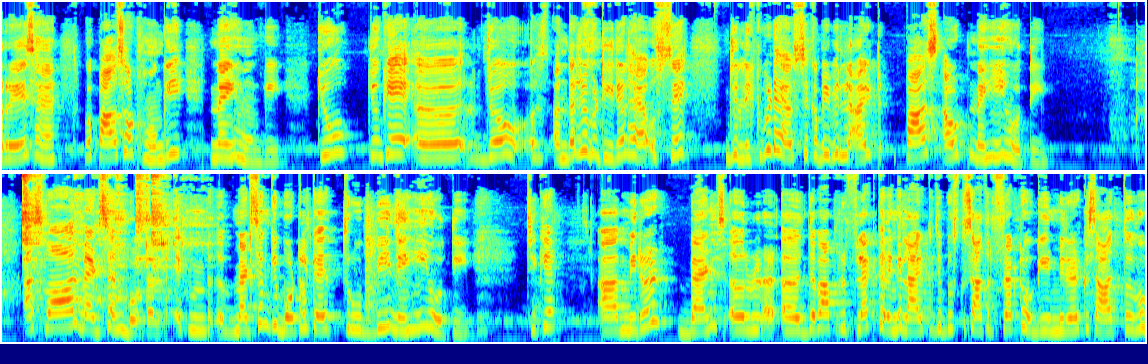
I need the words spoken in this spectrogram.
रेस हैं, वो पास आउट होंगी? नहीं होंगी। क्यों? क्योंकि जो अंदर जो मटेरियल है, उससे जो लिक्विड है, उससे कभी भी लाइट पास आउट नहीं होती। अ स्मॉल मेडिसन बोतल एक मेडिसिन की बोतल के थ्रू भी नहीं होती। ठीक है? मिरर बैंड्स जब आप रिफ्लेक्ट करेंगे लाइट जब उसके साथ रिफ्लेक्ट होगी मिरर के साथ तो वो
